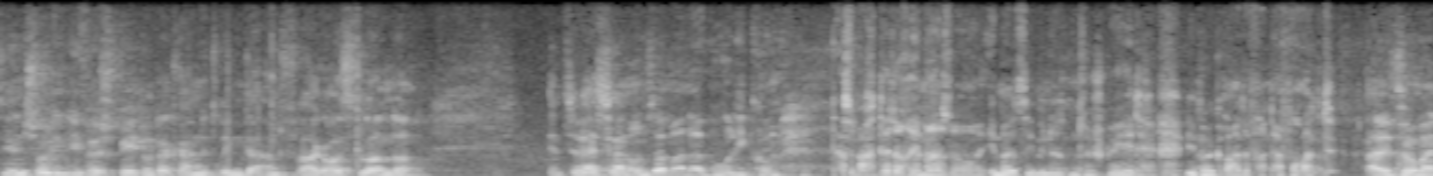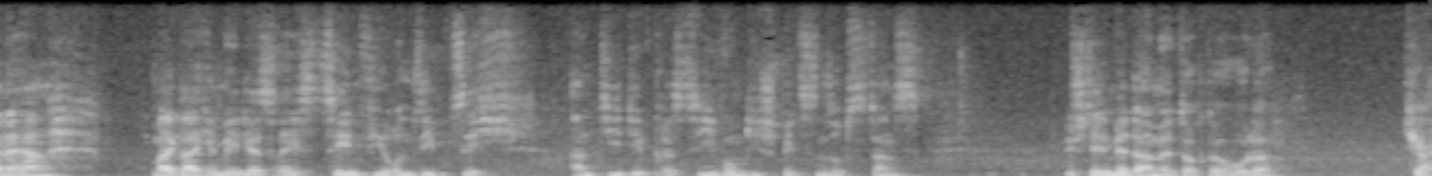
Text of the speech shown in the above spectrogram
Sie entschuldigen die Verspätung, da kam eine dringende Anfrage aus London. Interesse an unserem Anabolikum. Das macht er doch immer so. Immer zehn Minuten zu spät. Immer gerade von der Front. Also, meine Herren, mal gleich in Medias Res 1074. Antidepressivum, die Spitzensubstanz. Wie stehen wir damit, Dr. Hohler? Tja,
